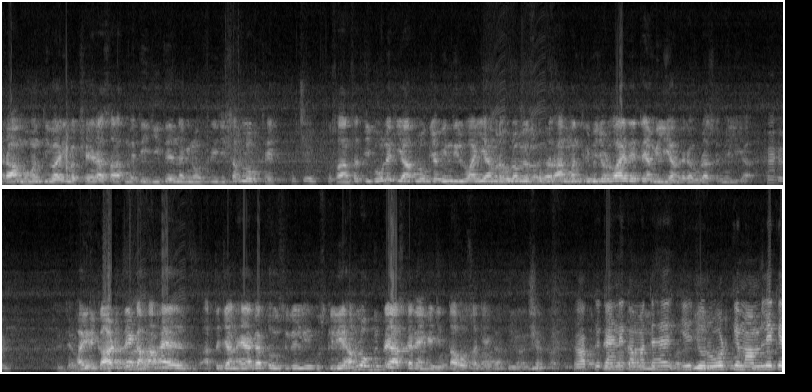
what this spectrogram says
राम भवन तिवारी बखेरा साथ में थी जीते नगिनोत्री जी सब लोग थे। जी। तो सांसद जी बोले कि आप लोग ज़मीन दिलवाइए हम रउरा में उसको प्रधानमंत्री में जुड़वाए देते हैं मिलिया में रउरा से मिलिया। हम्म, हम्म, भाई रिकॉर्ड दें कहाँ है अत्यजन है अगर तो उसके लिए उसके लिए हम लोग भी प्रयास करेंगे जितना हो सकेगा। अच्छा। आपके कहने का मत है ये जो रोड के मामले के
